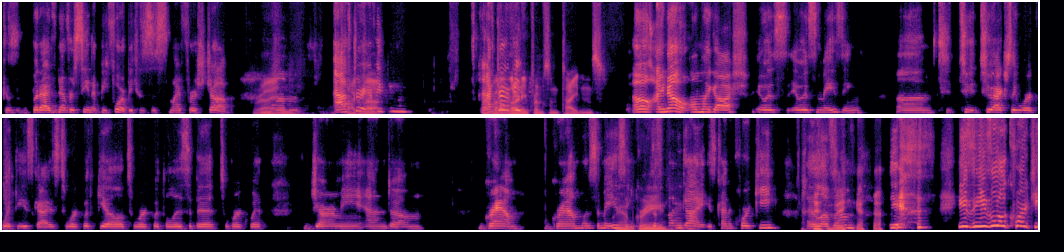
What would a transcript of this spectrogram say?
because but I've never seen it before because this is my first job. right. Um, after about- everything, Talk after about every- learning from some titans. oh, I know. Oh my gosh, it was it was amazing um, to to to actually work with these guys, to work with Gil, to work with Elizabeth, to work with Jeremy and um, Graham. Graham was amazing. He's a fun guy. He's kind of quirky. I love him. Yeah, he's he's a little quirky,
